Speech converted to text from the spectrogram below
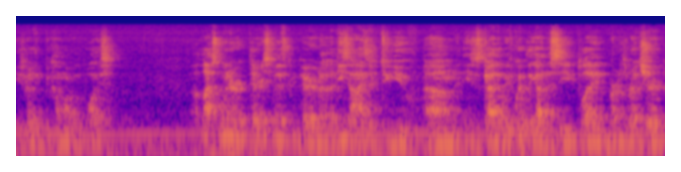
he's really become more of a voice. Uh, last winter, Terry Smith compared uh, Adisa Isaacs to you. Um, he's a guy that we've quickly gotten to see play and burn his red shirt.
